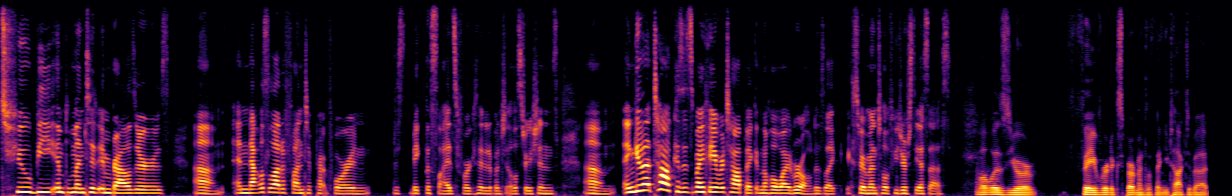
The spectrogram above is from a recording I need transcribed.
to be implemented in browsers. Um, and that was a lot of fun to prep for and just make the slides for because I did a bunch of illustrations um, and give that talk because it's my favorite topic in the whole wide world is like experimental future CSS. What was your favorite experimental thing you talked about?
